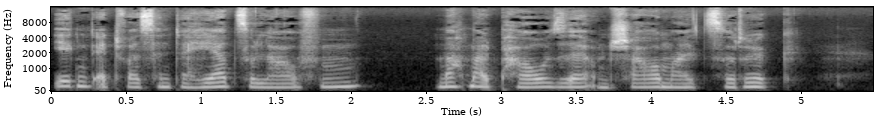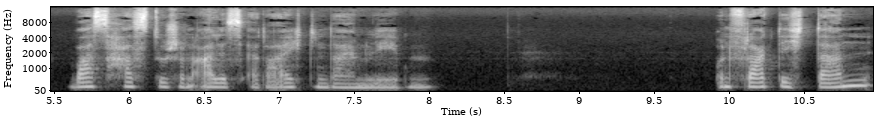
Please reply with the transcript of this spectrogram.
irgendetwas hinterher zu laufen. Mach mal Pause und schau mal zurück. Was hast du schon alles erreicht in deinem Leben? und frag dich dann,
